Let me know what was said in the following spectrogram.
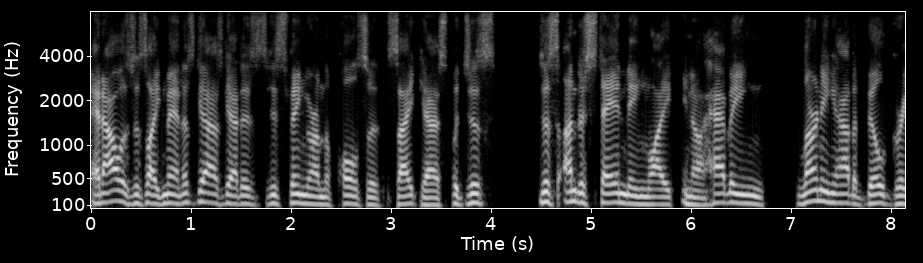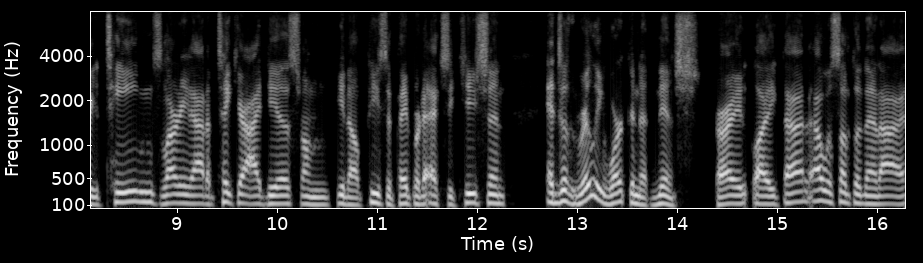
And I was just like, man, this guy's got his his finger on the pulse of zeitgeist, but just just understanding, like, you know, having learning how to build great teams, learning how to take your ideas from, you know, piece of paper to execution and just really working a niche, right? Like that, that was something that I,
